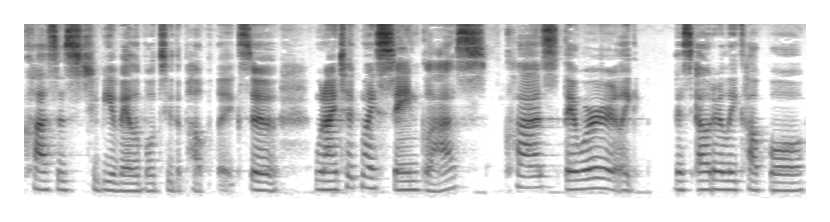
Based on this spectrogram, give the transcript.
classes to be available to the public. So when I took my stained glass class, there were like this elderly couple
